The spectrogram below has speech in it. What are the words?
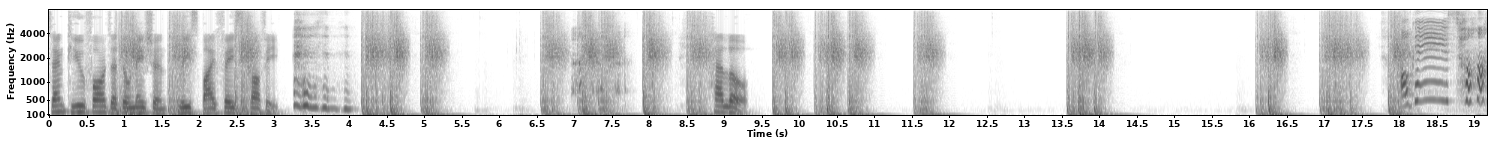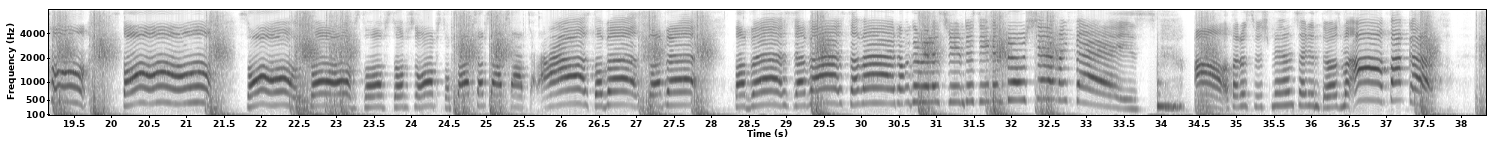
Thank you for the donation. Please buy face coffee. Hello. Okay, stop! Stop! Stop! Stop! Stop! Stop! Stop! Stop! Stop! Stop! Stop! Stop! Ah! Stop it! Stop it! Stop it! Stop it! Stop it! Don't go of stream just so you can throw shit at my face! Oh, I thought it was Fishman, so I didn't throw as much. Ah! Fuck off!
